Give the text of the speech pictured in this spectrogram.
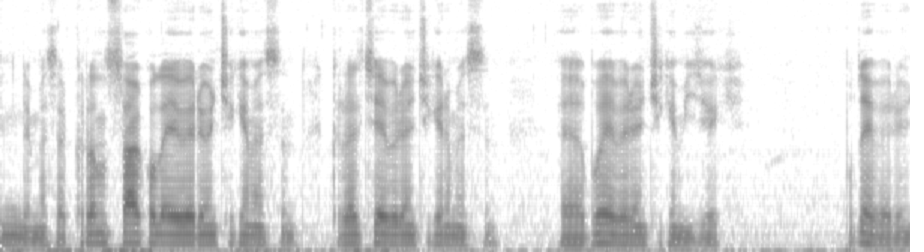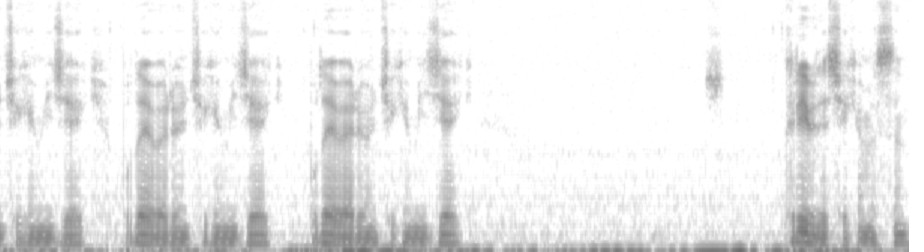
Şimdi mesela kralın sağ kolu everiyon çekemezsin. Kraliçe everiyon çekemezsin. Ee, bu everiyon çekemeyecek. Bu da everiyon çekemeyecek. Bu da everiyon çekemeyecek. Bu da everiyon çekemeyecek. Kriv de çekemezsin.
